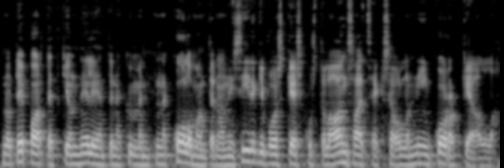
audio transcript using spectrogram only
No Departetkin on 43, niin siitäkin voisi keskustella, ansaitseeko se olla niin korkealla.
